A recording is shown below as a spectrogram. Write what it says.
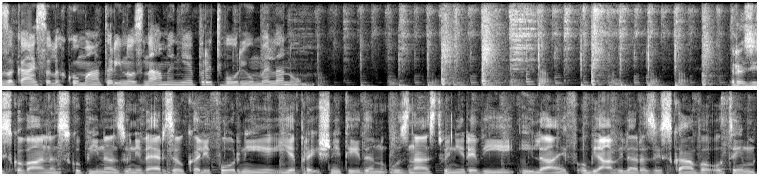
Zakaj se lahko materino znamenje pretvori v melanom? Raziskovalna skupina z Univerze v Kaliforniji je prejšnji teden v znanstveni reviji eLife objavila raziskavo o tem,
